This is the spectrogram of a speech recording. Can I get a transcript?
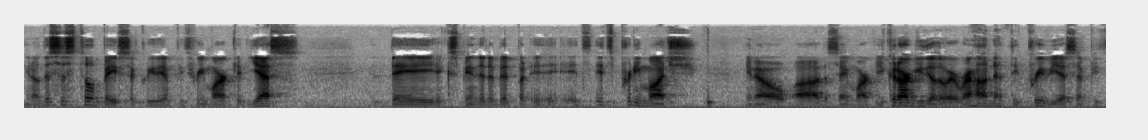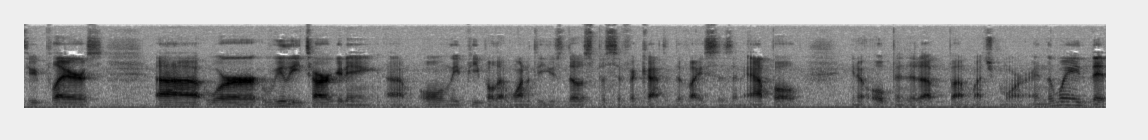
You know, this is still basically the MP3 market. Yes, they expanded a bit, but it, it's, it's pretty much, you know, uh, the same market. You could argue the other way around that the previous MP3 players uh, were really targeting um, only people that wanted to use those specific kinds of devices, and Apple, you know, opened it up uh, much more. And the way that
